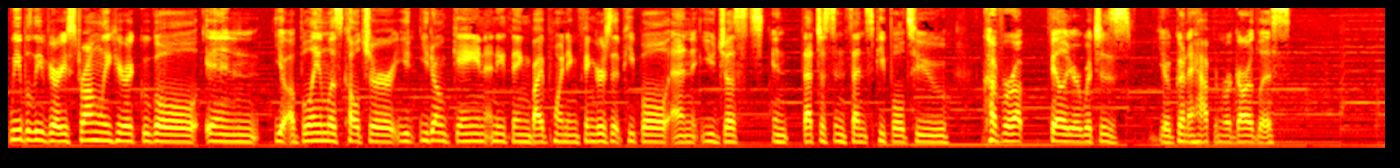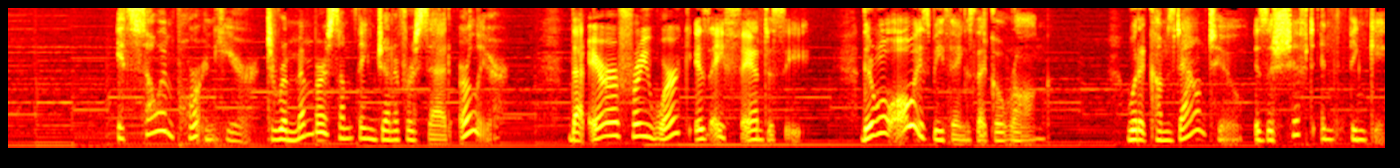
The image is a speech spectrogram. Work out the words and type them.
we believe very strongly here at google in you know, a blameless culture you, you don't gain anything by pointing fingers at people and you just in, that just incents people to cover up failure which is you know, going to happen regardless it's so important here to remember something Jennifer said earlier that error free work is a fantasy. There will always be things that go wrong. What it comes down to is a shift in thinking.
